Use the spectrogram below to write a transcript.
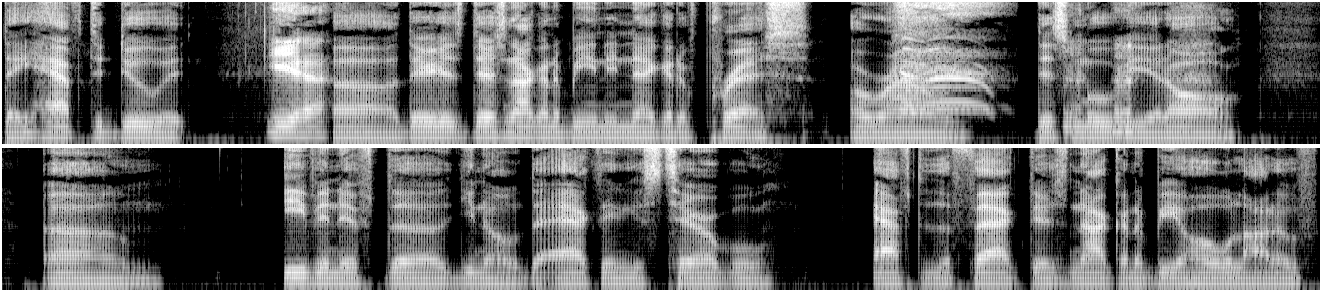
they have to do it. Yeah. Uh, there is there's not gonna be any negative press around this movie at all. Um, even if the you know the acting is terrible after the fact, there's not going to be a whole lot of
